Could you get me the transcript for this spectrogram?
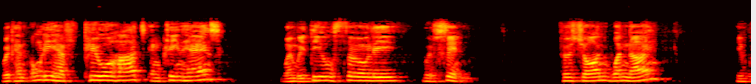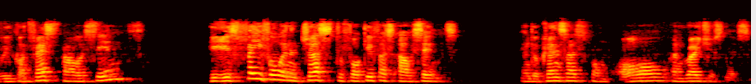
We can only have pure hearts and clean hands when we deal thoroughly with sin. 1 John 1 9, if we confess our sins, he is faithful and just to forgive us our sins and to cleanse us from all unrighteousness.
